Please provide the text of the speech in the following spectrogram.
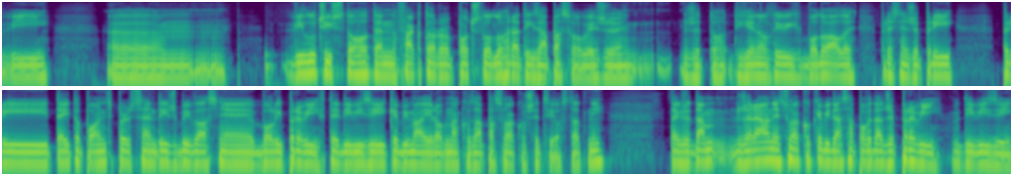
vy um, vylúčiš z toho ten faktor počtu odohratých zápasov, vieš, že, že to, tých jednotlivých bodov, ale presne, že pri, pri tejto points percentage by vlastne boli prví v tej divízii, keby mali rovnako zápasov ako všetci ostatní. Takže tam, že reálne sú ako keby dá sa povedať, že prví v divízii,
